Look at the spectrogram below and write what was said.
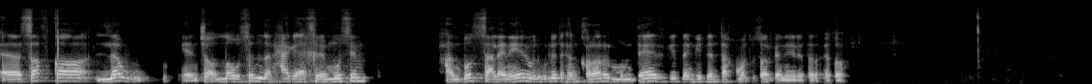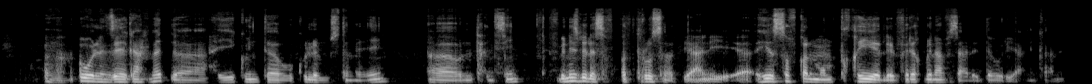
آه، صفقة لو يعني إن شاء الله وصلنا لحاجة آخر الموسم هنبص على يناير ونقول ده كان قرار ممتاز جدا جدا تقوى تروسار في يناير يا طاهر أولا إزيك يا أحمد؟ آه، أحييك أنت وكل المستمعين آه، والمتحدثين. بالنسبة لصفقة تروسر يعني آه، هي الصفقة المنطقية للفريق بينافس على الدوري يعني كانت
